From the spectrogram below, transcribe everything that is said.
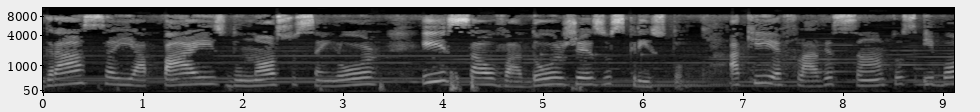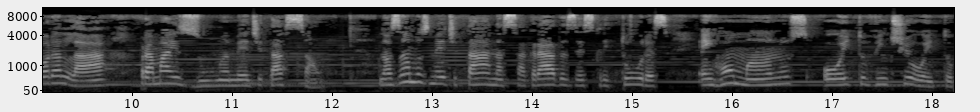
graça e a paz do nosso Senhor e Salvador Jesus Cristo. Aqui é Flávia Santos e bora lá para mais uma meditação. Nós vamos meditar nas Sagradas Escrituras em Romanos 8, 28.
